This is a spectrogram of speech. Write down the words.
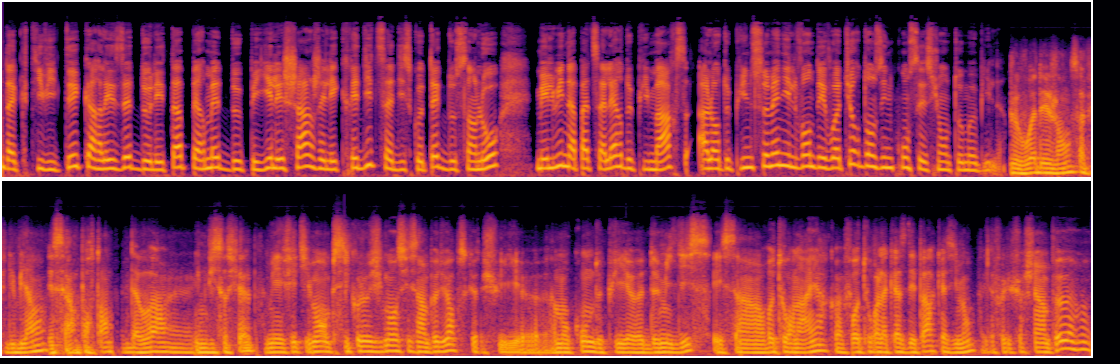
d'activité car les aides de l'État permettent de payer les charges et les crédits de sa discothèque de Saint-Lô. Mais lui n'a pas de salaire depuis mars. Alors depuis une semaine, il vend des voitures dans une concession automobile. Je vois des gens, ça fait du bien et c'est important d'avoir une vie sociale. Mais effectivement, psychologiquement aussi, c'est un peu dur parce que je suis euh, à mon compte depuis 2010 euh, et c'est un retour en arrière, quoi. Retour à la case départ quasiment. Il a fallu chercher un peu, hein.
